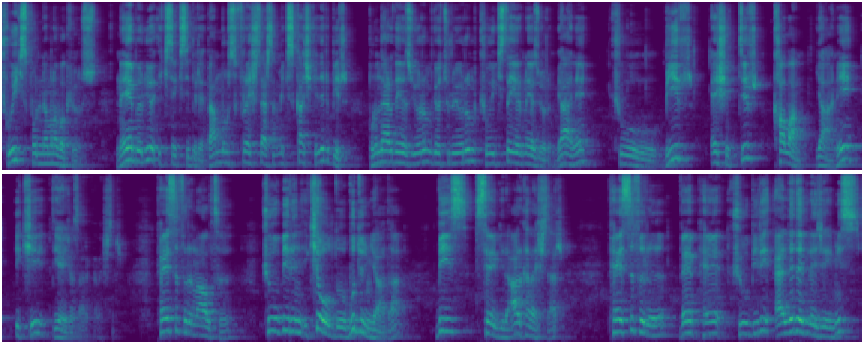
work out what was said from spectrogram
Qx polinomuna bakıyoruz. Neye bölüyor? x eksi 1'e. Ben bunu sıfıra eşitlersem x kaç gelir? 1. Bunu nerede yazıyorum? Götürüyorum. Qx'de yerine yazıyorum. Yani Q1 eşittir kalan. Yani 2 diyeceğiz arkadaşlar. P0'ın 6, Q1'in 2 olduğu bu dünyada biz sevgili arkadaşlar P0'ı ve PQ1'i elde edebileceğimiz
